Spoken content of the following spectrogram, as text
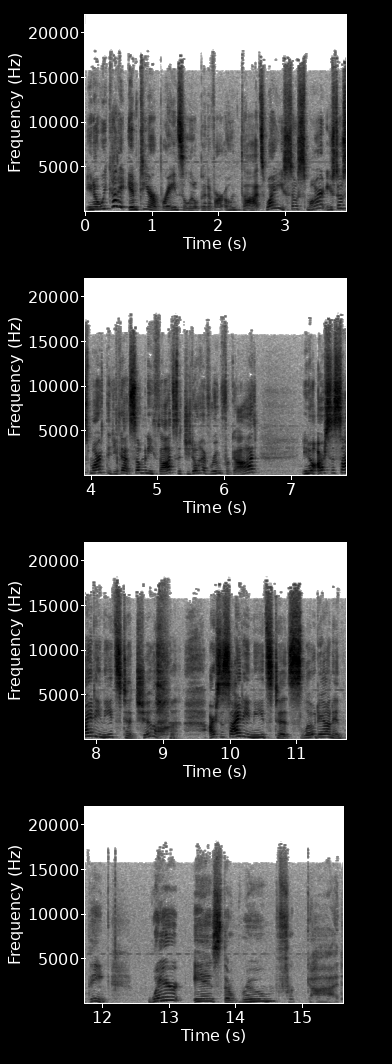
You know, we got to empty our brains a little bit of our own thoughts. Why are you so smart? You're so smart that you got so many thoughts that you don't have room for God. You know, our society needs to chill. our society needs to slow down and think. Where is the room for God?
